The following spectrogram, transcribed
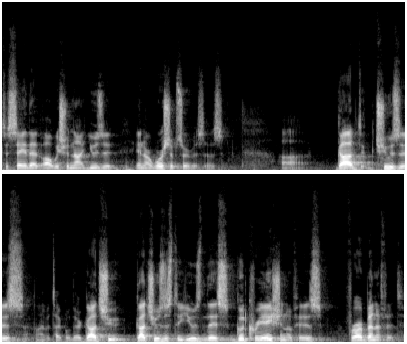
to say that oh, we should not use it in our worship services. Uh, God chooses, I have a typo there, God, cho- God chooses to use this good creation of His for our benefit,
